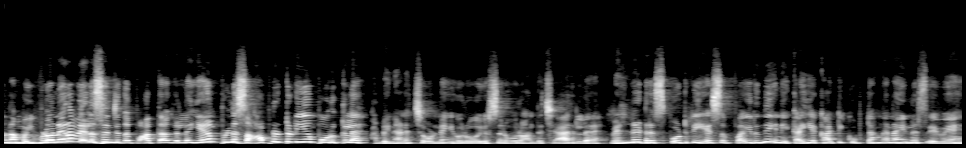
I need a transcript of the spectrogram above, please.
நம்ம இவ்வளவு நேரம் வேலை செஞ்சதை பார்த்தாங்கல்ல ஏன் பிள்ளை சாப்பிட்டுட்டு ஏன் பொறுக்கல? அப்படி நினைச்ச உடனே ஒரு யோசனை வரும். அந்த சேர்ல வெள்ளை ட்ரெஸ் போட்டுட்டு ஏசப்பா இருந்து என்னை கையை காட்டி கூப்பிட்டாங்க நான் என்ன செய்வேன்?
